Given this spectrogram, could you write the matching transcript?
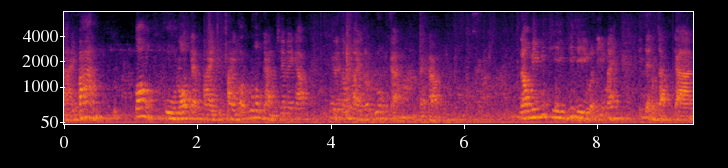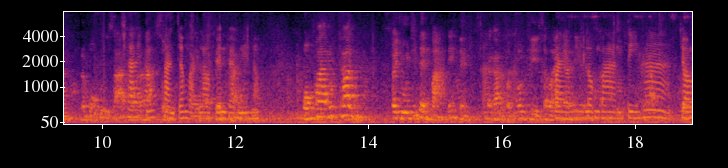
หลายบ้าน ต้องคูรถกันไปไปรถร่วมกันใช่ไหมครับ คือต้องไปรถร่วมกันนะครับ เรามีวิธีที่ดีกว่านี้ไหม ที่จะจัดการระบบสาธาใช่รณเนาะสุขต่างจังหวัดเราเป็นแบบนี้เนาะ ผมพาทุกท่านไปดูที่เดนมาร์กนิดหนึ่งนะครับขอโทษทีสไลไปด์หน้านี้โรงพยาบาลตีห้าจอง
